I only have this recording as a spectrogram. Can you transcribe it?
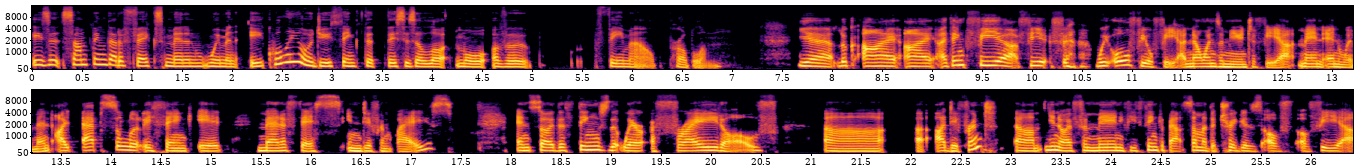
is it something that affects men and women equally, or do you think that this is a lot more of a female problem? Yeah, look, I, I, I think fear, fear, fear, we all feel fear. No one's immune to fear, men and women. I absolutely think it manifests in different ways. And so the things that we're afraid of uh, are different. Um, you know, for men, if you think about some of the triggers of, of fear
